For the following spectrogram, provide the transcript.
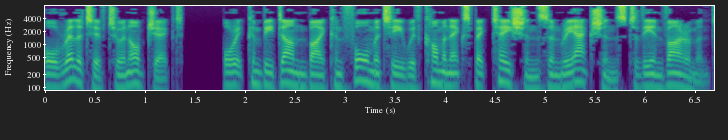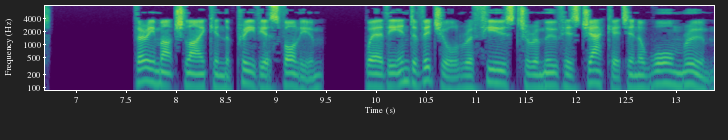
or relative to an object, or it can be done by conformity with common expectations and reactions to the environment. Very much like in the previous volume, where the individual refused to remove his jacket in a warm room,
